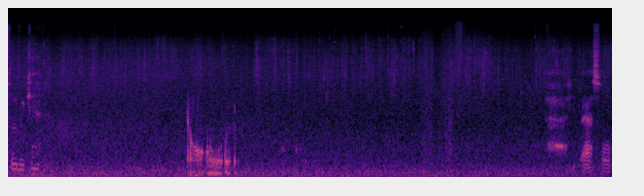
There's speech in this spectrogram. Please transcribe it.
food we can. you asshole.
